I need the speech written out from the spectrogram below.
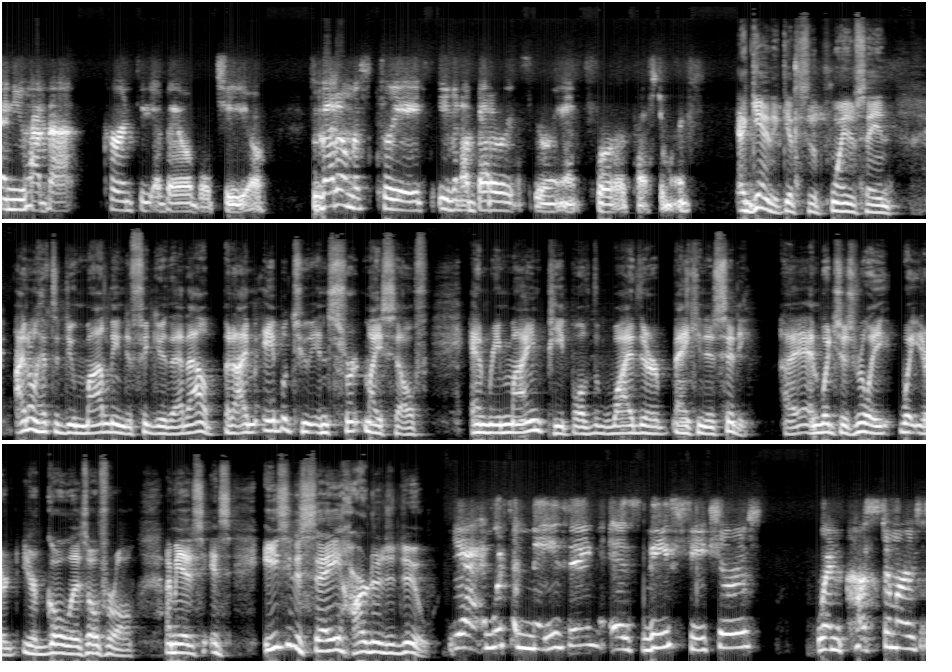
and you have that currency available to you. So that almost creates even a better experience for our customers. Again, it gets to the point of saying, I don't have to do modeling to figure that out, but I'm able to insert myself and remind people of the, why they're banking a Citi. Uh, and which is really what your your goal is overall. I mean, it's it's easy to say, harder to do. Yeah, and what's amazing is these features. When customers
